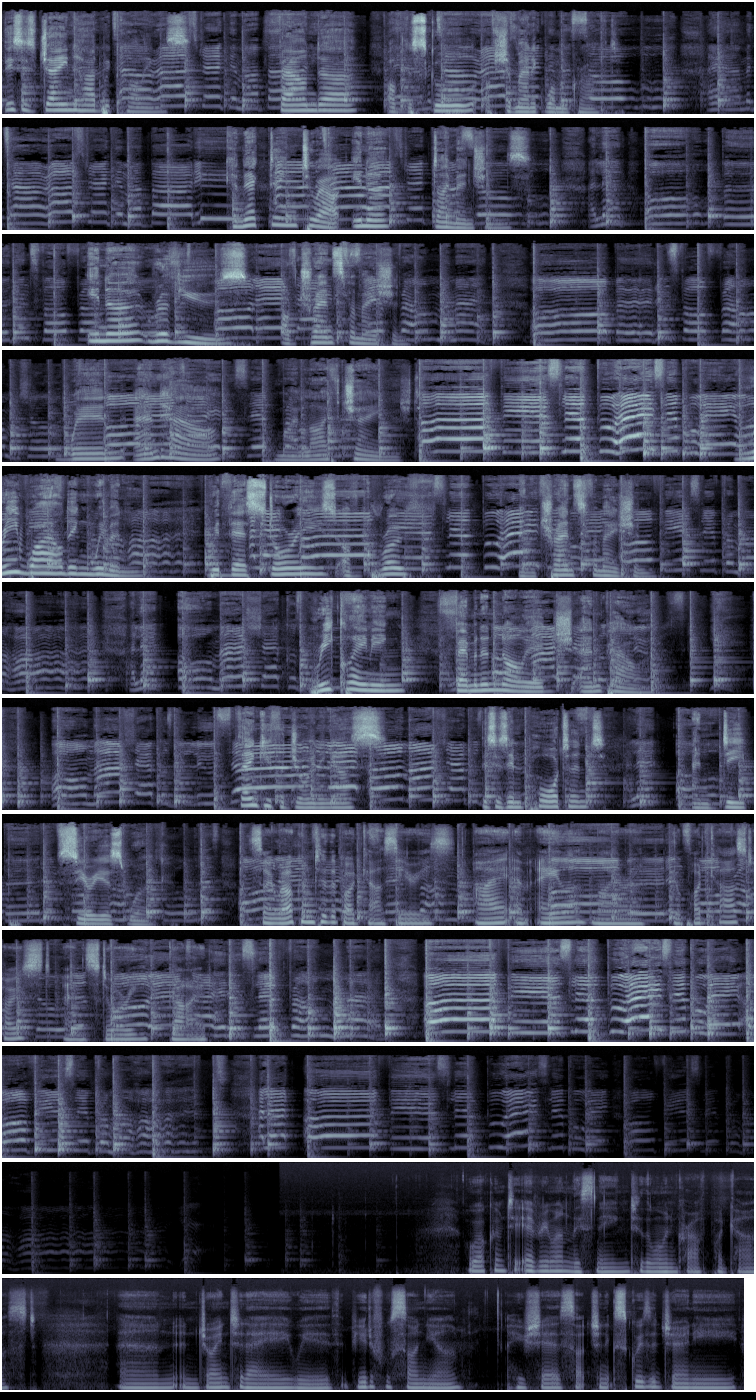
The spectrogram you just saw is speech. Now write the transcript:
This is Jane Hardwicke Collins, founder of the School of Shamanic Womancraft. Connecting to our inner dimensions. Inner reviews of transformation. When and how my life changed. Rewilding women with their stories of growth and transformation. Reclaiming feminine knowledge and power. Thank you for joining us. This is important and deep, serious work. So, welcome to the podcast series. I am Ayla Myra, your podcast host and story guide. Welcome to everyone listening to the Womancraft podcast. And, and joined today with beautiful Sonia, who shares such an exquisite journey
